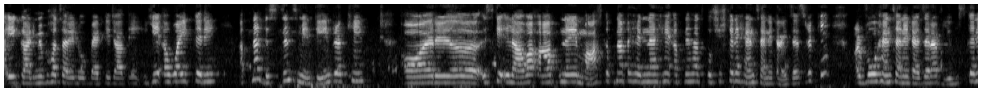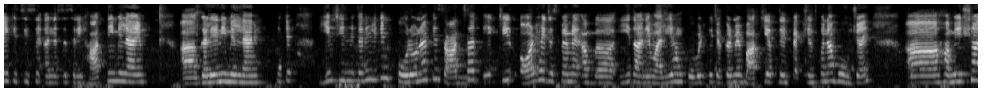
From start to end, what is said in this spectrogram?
एक गाड़ी में बहुत सारे लोग बैठ के जाते हैं। ये अवॉइड करें। अपना डिस्टेंस मेंटेन रखें। और इसके अलावा आपने मास्क अपना पहनना है, अपने साथ कोशिश करें हैंड सैनिटाइजर्स रखें और वो हैंड सैनिटाइजर आप यूज़ करें, किसी से अननेसेसरी हाथ नहीं मिलाएँ गले नहीं मिलना है ठीक है? ये चीज़ें करें, लेकिन कोरोना के साथ साथ एक चीज़ और है जिसमें मैं अब ईद आने वाली है, हम कोविड के चक्कर में बाकी अपने इन्फेक्शन को ना भूल जाए हमेशा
